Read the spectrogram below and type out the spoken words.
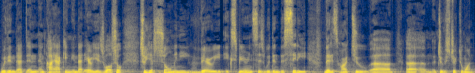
within that and, and kayaking in that area as well. So so you have so many varied experiences within the city that it's hard to uh, uh, um, to restrict to one.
